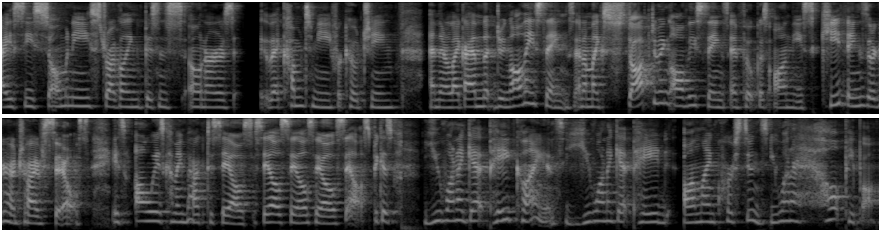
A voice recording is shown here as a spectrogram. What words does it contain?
I see so many struggling business owners that come to me for coaching and they're like, I'm doing all these things. And I'm like, stop doing all these things and focus on these key things that are going to drive sales. It's always coming back to sales, sales, sales, sales, sales, because you want to get paid clients. You want to get paid online course students. You want to help people.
